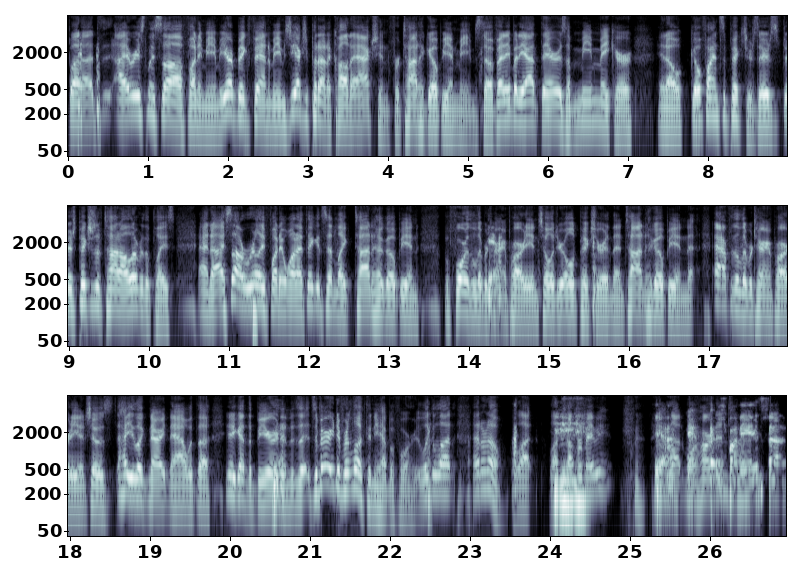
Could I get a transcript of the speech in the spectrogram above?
but uh, t- I recently saw a funny meme. You're a big fan of memes. You actually put out a call to action for Todd Hagopian memes. So if anybody out there is a meme maker, you know, go find some pictures. There's there's pictures of Todd all over the place, and I saw a really funny one. I think it said like Todd Hagopian before the Libertarian Yeah. Party, and showed your old picture, and then Todd Hagopian after the Libertarian Party, and it shows how you look right now with the you know you got the beard, and it's a, it's a very different look than you had before. You look a lot. I don't know, a lot a lot tougher maybe. yeah, a lot more hardened. It's funny. It's uh,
